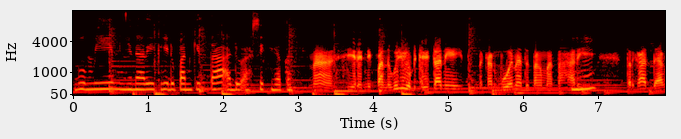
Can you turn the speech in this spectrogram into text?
bumi, menyinari kehidupan kita. Aduh asik nggak tuh? Nah, si Randy Pandugo juga bercerita nih tekan buana tentang matahari. Hmm. Terkadang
